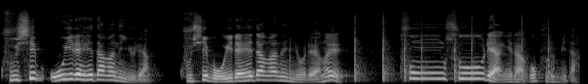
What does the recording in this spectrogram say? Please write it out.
95일에 해당하는 유량, 95일에 해당하는 요량을 풍수량이라고 부릅니다.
